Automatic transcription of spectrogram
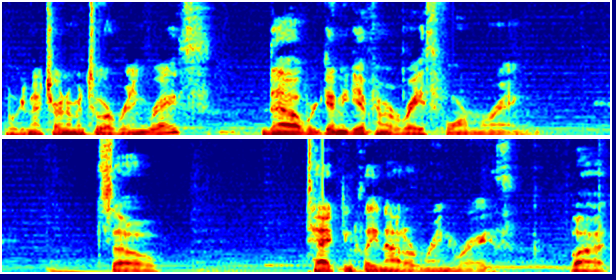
We're going to turn him into a ring Wraith? No, we're going to give him a Wraith form ring. So, technically not a ring Wraith, but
